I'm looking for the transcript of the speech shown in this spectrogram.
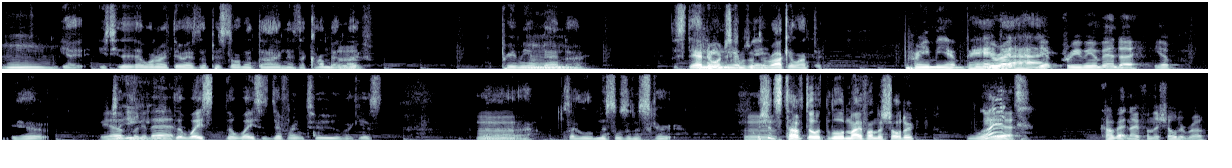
Mm. Yeah, you see that one right there has a pistol on the thigh and has a combat Mhm. knife. Premium Mm. Bandai. The standard one just Premium comes with the rocket launcher. Premium Bandai. You're right. Yep, premium Bandai. Yep. Yeah. Yep. So look he- at that. The waist the waist is different too. Like it's Mm, uh, it's like little missiles in the skirt. mm. This shit's tough though with the little knife on the shoulder. What? Yeah. Combat knife on the shoulder, bro.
